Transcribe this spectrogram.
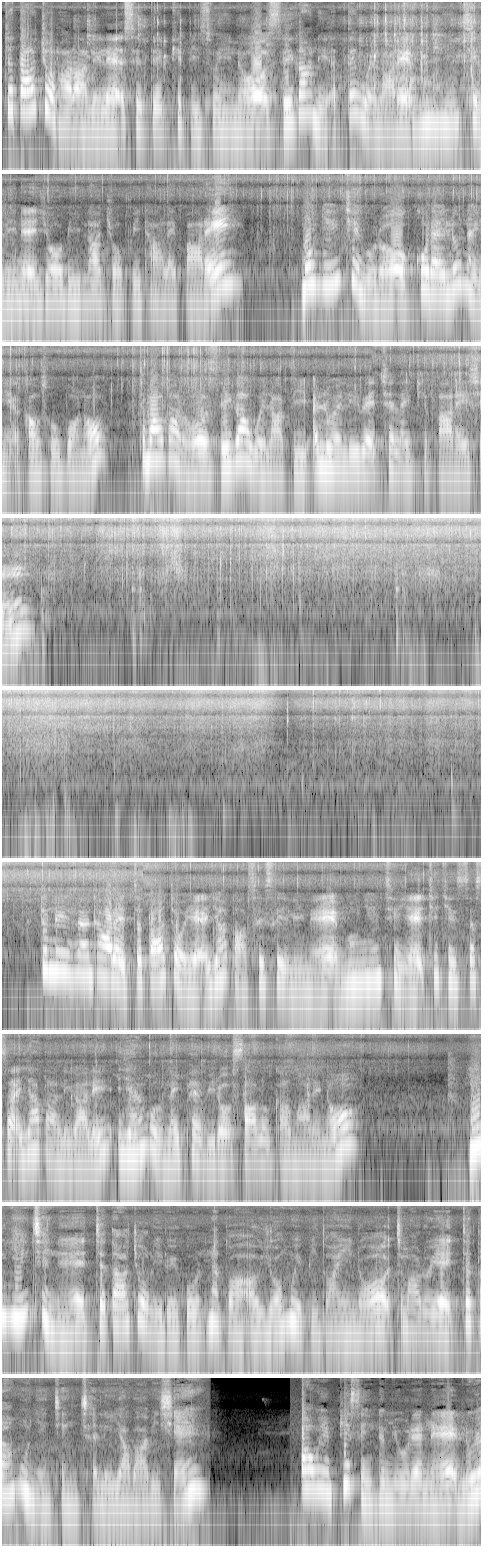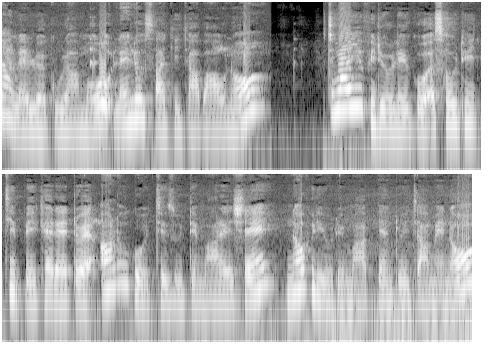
ကြက်သားကြော်ထားတာလေးလည်းအစစ်အသစ်ဖြစ်ပြီးဆိုရင်တော့ဈေးကနေအသက်ဝယ်လာတဲ့မုံကြီးချင်လေးနဲ့ရော်ပြီးလာကြော်ပေးထားလိုက်ပါတယ်။မုံကြီးချင်ကိုတော့ကိုယ်တိုင်လွတ်နိုင်ရဲ့အကောင်းဆုံးပေါ့နော်။ကျမကတော့ဈေးကဝယ်လာပြီးအလွယ်လေးပဲချက်လိုက်ဖြစ်ပါတယ်ရှင်။ တနေ့လှမ်းထားတဲ့ကြက်သားကြော်ရဲ့အရသာဆိတ်ဆိတ်လေးနဲ့မုံငင်းချင်ရဲ့ချစ်ချစ်ဆက်ဆက်အရသာလေးကလေအရန်ကိုလိုက်ဖက်ပြီးတော့စားလို့ကောင်းပါတယ်နော်မုံငင်းချင်တဲ့ကြက်သားကြော်လေးတွေကိုနှက်သွားအောင်ရောမွေပြီးသွားရင်တော့ကျမတို့ရဲ့ကြက်သားမုံငင်းချင်ချက်လေးရပါပြီရှင်ပါဝင်ပြစ်စင်နှမျိုးတဲ့နဲ့လိုရလဲလွယ်ကူတာမို့လိုက်လို့စားကြည့်ကြပါဦးနော်ကျမရဲ့ဗီဒီယိုလေးကိုအဆုံးထိကြည့်ပေးခဲ့တဲ့အတွက်အားလုံးကိုကျေးဇူးတင်ပါတယ်ရှင်နောက်ဗီဒီယိုတွေမှာပြန်တွေ့ကြမယ်နော်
